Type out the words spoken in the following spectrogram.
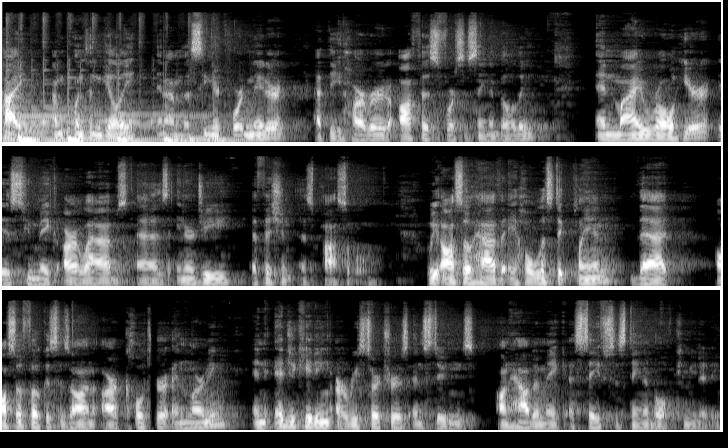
Hi, I'm Quentin Gilly, and I'm the Senior Coordinator at the Harvard Office for Sustainability. And my role here is to make our labs as energy efficient as possible. We also have a holistic plan that also focuses on our culture and learning and educating our researchers and students on how to make a safe, sustainable community.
